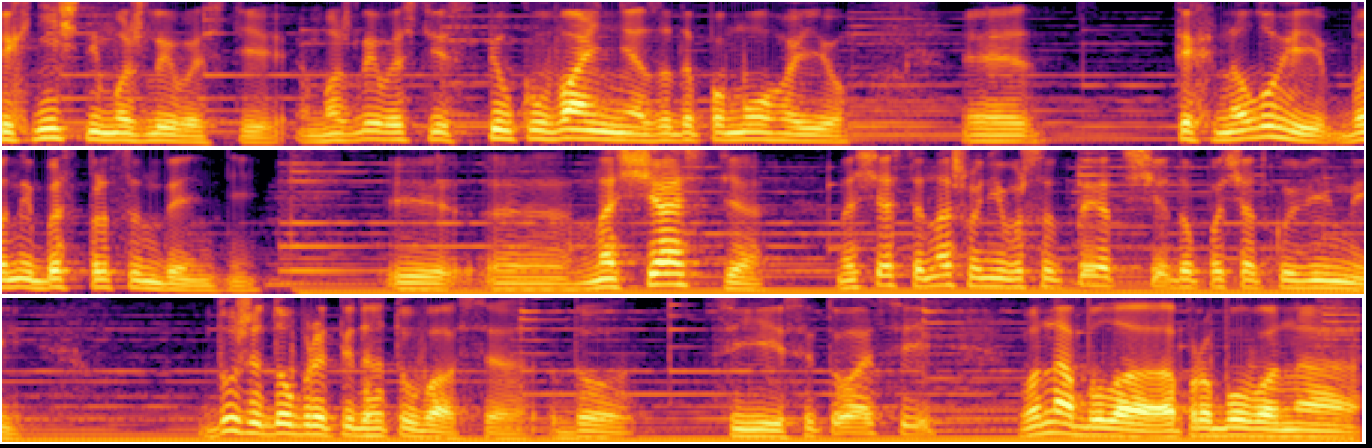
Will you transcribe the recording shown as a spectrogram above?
технічні можливості, можливості спілкування за допомогою е, технологій, вони безпрецедентні. І, е, на щастя, на щастя, наш університет ще до початку війни дуже добре підготувався до цієї ситуації. Вона була апробована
